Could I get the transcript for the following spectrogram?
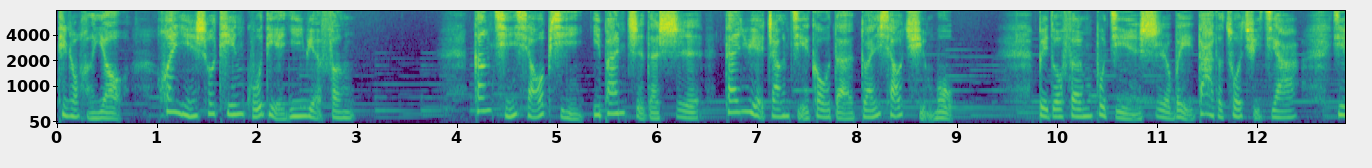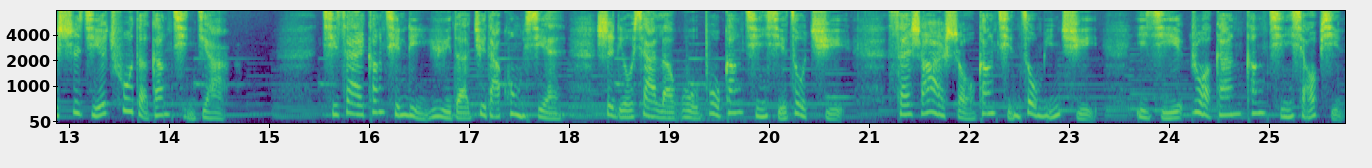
听众朋友，欢迎收听古典音乐风。钢琴小品一般指的是单乐章结构的短小曲目。贝多芬不仅是伟大的作曲家，也是杰出的钢琴家。其在钢琴领域的巨大贡献是留下了五部钢琴协奏曲、三十二首钢琴奏鸣曲以及若干钢琴小品。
